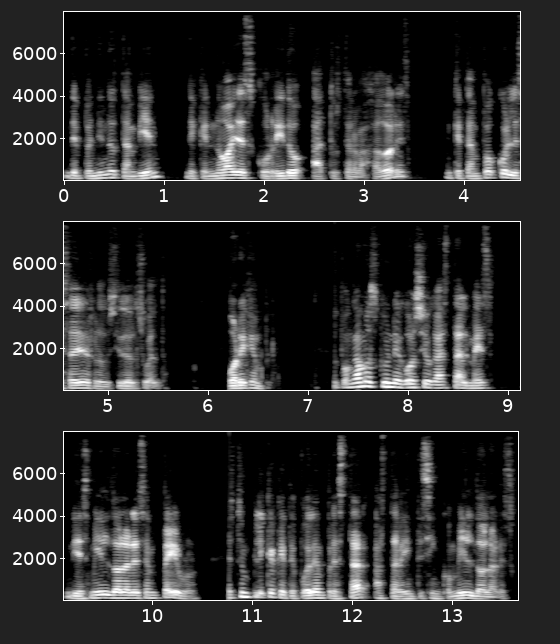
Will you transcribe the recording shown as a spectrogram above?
dependiendo también de que no hayas corrido a tus trabajadores y que tampoco les hayas reducido el sueldo. Por ejemplo, supongamos que un negocio gasta al mes 10 mil dólares en payroll. Esto implica que te pueden prestar hasta 25 mil dólares.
